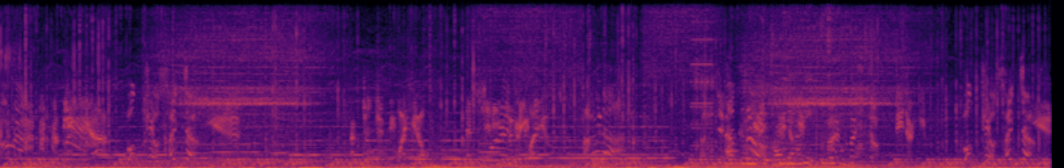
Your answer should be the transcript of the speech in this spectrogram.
전화 부탁드립니다. 목표 설정. 예. 작전 준비 완료. 미네랄이 부족합니다. 말씀하시죠, 대장님. 목표 설정. 예.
